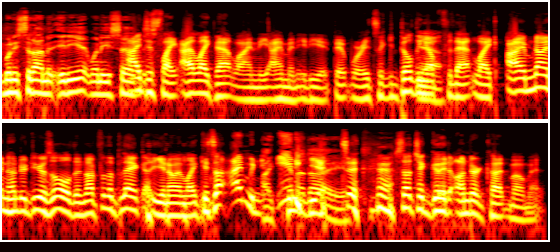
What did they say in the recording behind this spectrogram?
an- when he said, "I'm an idiot," when he said, I just like I like that line, the "I'm an idiot" bit, where it's like building Yeah. up for that, like I'm 900 years old and not for the blank, you know, and like it's I'm an I idiot. Such a good undercut moment,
